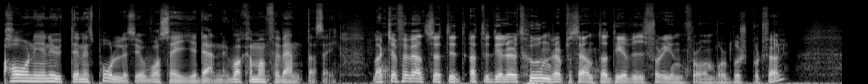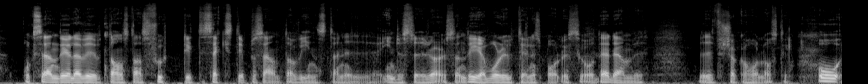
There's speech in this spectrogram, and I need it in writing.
Har ni en utdelningspolicy och vad säger den? Vad kan man förvänta sig? Man kan förvänta sig att, det, att vi delar ut 100% av det vi får in från vår börsportfölj. Och sen delar vi ut någonstans 40 60% av vinsten i industrirörelsen. Det är vår utdelningspolicy och det är den vi vi försöker hålla oss till. Och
